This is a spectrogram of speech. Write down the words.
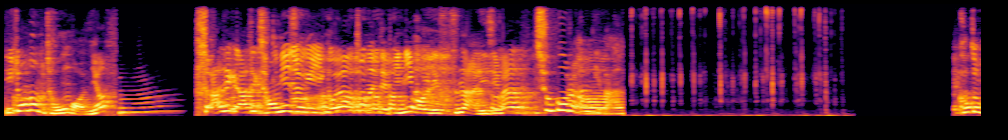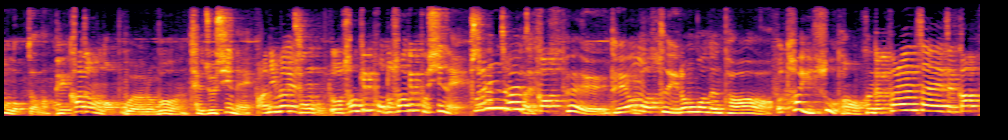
이 정도면 적은 거 아니야? 저 아직 아직 정리 중이고요. 저는 이제 미니멀리스트는 아니지만 추구를 합니다. 백화점은 없잖아 백화점은 없고요, 여러분. 제주 시내. 아니면 중 어, 서귀포도 서귀포 시내. 프랜차이즈 카페 대형마트 이런 거는 다, 어, 다 있어 다 어, 근데 프랜차이즈 카페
